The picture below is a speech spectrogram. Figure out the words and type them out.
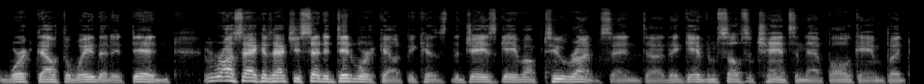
worked out the way that it did. And Ross Atkins actually said it did work out because the Jays gave up two runs and uh, they gave themselves a chance in that ball game. But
